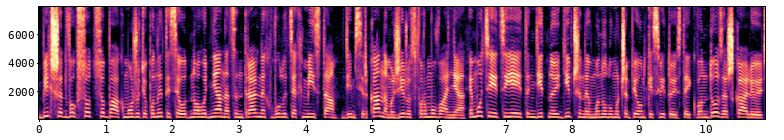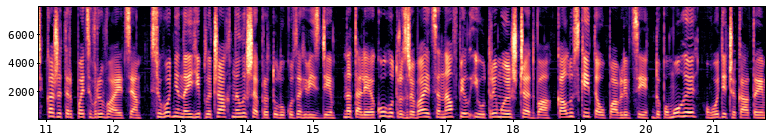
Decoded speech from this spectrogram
Більше 200 собак можуть опинитися одного дня на центральних вулицях міста. Дім сірка на межі розформування. Емоції цієї тендітної дівчини в минулому чемпіонки світу із тейквондо зашкалюють. Каже, терпець вривається. Сьогодні на її плечах не лише притулок у загвізді. Наталія Когут розривається навпіл і утримує ще два – Калузький та у Павлівці. Допомоги годі чекати.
